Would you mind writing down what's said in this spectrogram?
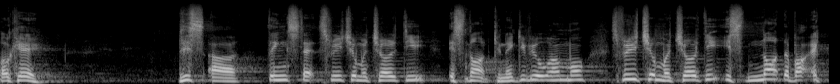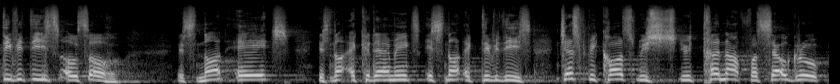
Okay. These are things that spiritual maturity is not. Can I give you one more? Spiritual maturity is not about activities, also. It's not age, it's not academics, it's not activities. Just because we, sh- we turn up for cell group,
